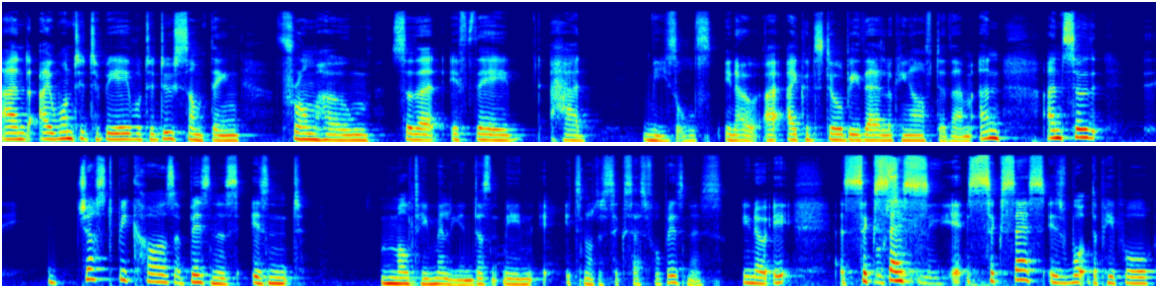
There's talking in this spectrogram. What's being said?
and I wanted to be able to do something from home so that if they had measles, you know, I, I could still be there looking after them. And and so just because a business isn't multi-million doesn't mean it's not a successful business. You know, it success it, success is what the people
